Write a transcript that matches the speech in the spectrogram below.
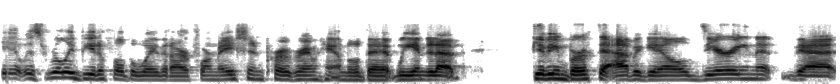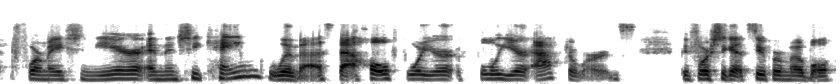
it was really beautiful the way that our formation program handled it. We ended up giving birth to Abigail during that, that formation year. And then she came with us that whole four year, full year afterwards before she got super mobile.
